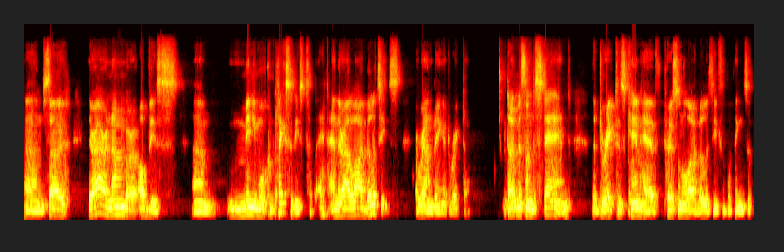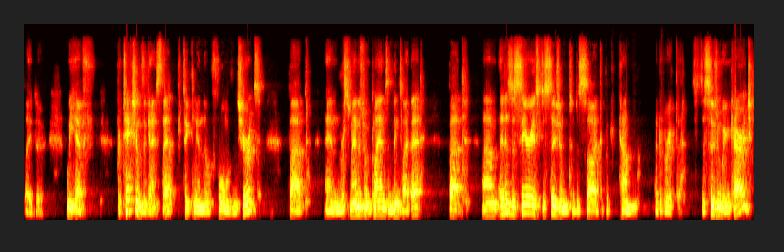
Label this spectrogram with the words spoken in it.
Um, so there are a number of obvious, um, many more complexities to that, and there are liabilities around being a director. Don't misunderstand that directors can have personal liability for the things that they do. We have protections against that, particularly in the form of insurance, but and risk management plans and things like that. But um, it is a serious decision to decide to become a director. It's a decision we encourage,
